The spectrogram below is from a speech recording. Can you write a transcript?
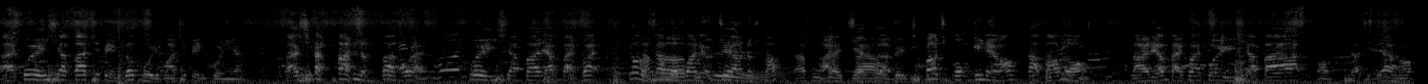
来过一下巴这边搁可怜话这边可怜啊。来下巴两百过来，过一下巴两百块。够三百块了，这样两包。来，帅哥，一包一公斤的哦，大包的哦。来两百块过一下巴，哦，小姐呀哦。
